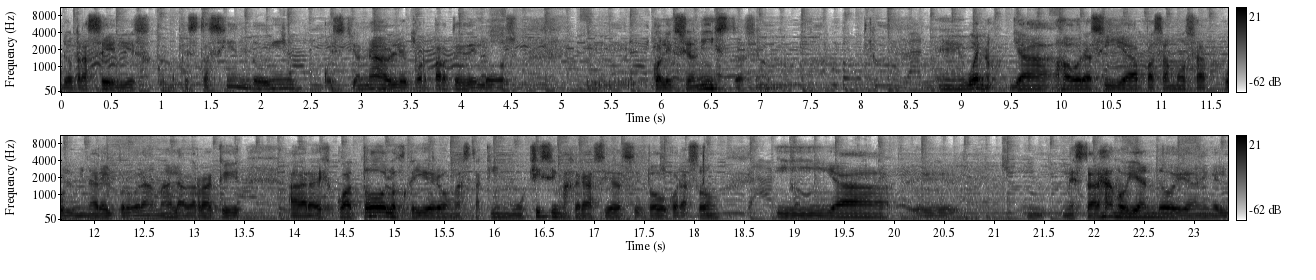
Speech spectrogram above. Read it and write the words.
de otras series como que está siendo bien cuestionable por parte de los eh, coleccionistas. Eh, bueno, ya ahora sí ya pasamos a culminar el programa. La verdad que agradezco a todos los que llegaron hasta aquí. Muchísimas gracias de todo corazón. Y ya eh, me estarán oyendo ya en el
